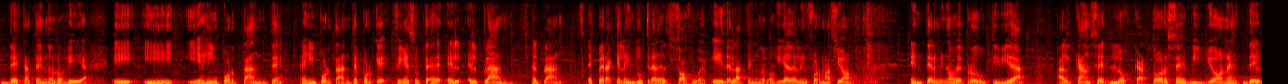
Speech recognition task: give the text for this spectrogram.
de estas tecnologías. Y, es importante, es importante porque, fíjense ustedes, el, el plan, el plan espera que la industria del software y de la tecnología de la información, en términos de productividad, alcance los 14 billones de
